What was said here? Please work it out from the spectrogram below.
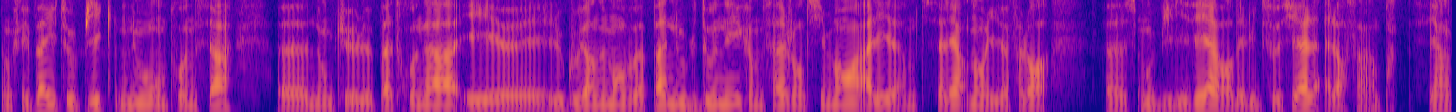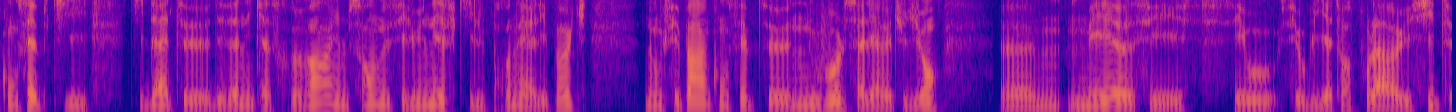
Donc c'est pas utopique, nous on prône ça. Donc le patronat et le gouvernement ne va pas nous le donner comme ça gentiment. Allez, un petit salaire. Non, il va falloir euh, se mobiliser, avoir des luttes sociales. Alors c'est un, un concept qui, qui date euh, des années 80, il me semble, c'est l'UNEF qui le prenait à l'époque. Donc c'est pas un concept euh, nouveau, le salaire étudiant, mais c'est c'est obligatoire pour la réussite,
